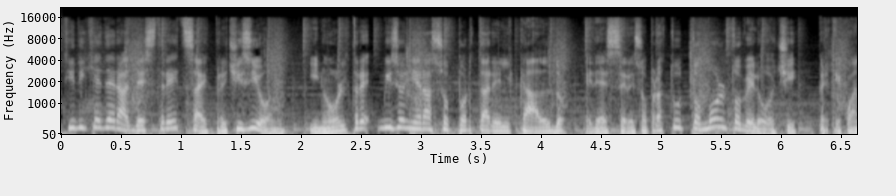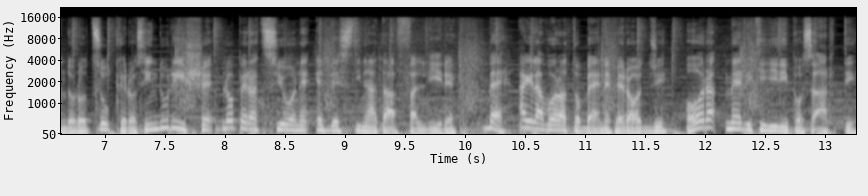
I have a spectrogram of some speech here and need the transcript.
ti richiederà destrezza e precisione. Inoltre bisognerà sopportare il caldo ed essere soprattutto molto veloci, perché quando lo zucchero si indurisce l'operazione è destinata a fallire. Beh, hai lavorato bene per oggi, ora meriti di riposarti.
